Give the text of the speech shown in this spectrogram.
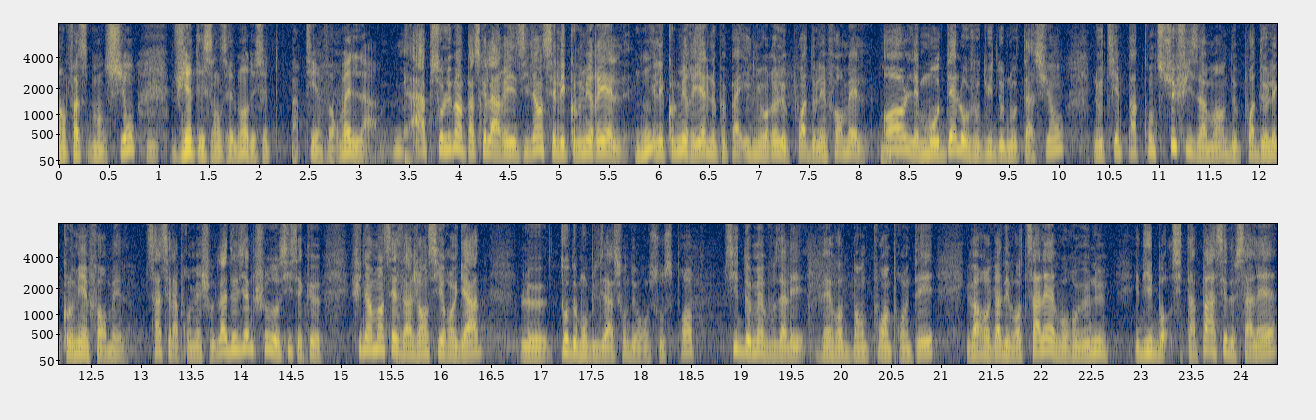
en fasse mention, vient essentiellement de cette partie informelle-là. Absolument, parce que la résilience, c'est l'économie réelle. Mm. Et l'économie réelle ne peut pas ignorer le poids de l'informel. Mm. Or, les modèles aujourd'hui de notation ne tiennent pas compte suffisamment du poids de l'économie informelle. Ça, c'est la première chose. La deuxième chose aussi, c'est que finalement, ces agences, ils regardent le taux de mobilisation de ressources propres. Si demain, vous allez vers votre banque pour emprunter, il va regarder votre salaire, vos revenus. Il dit, bon, si tu n'as pas assez de salaire,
